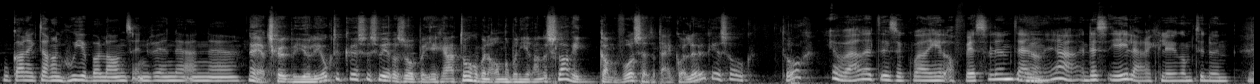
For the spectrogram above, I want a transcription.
hoe kan ik daar een goede balans in vinden? En, uh... nou ja, het scheurt bij jullie ook de kussens weer eens op. En je gaat toch op een andere manier aan de slag. Ik kan me voorstellen dat het eigenlijk wel leuk is ook. Toch? Jawel, het is ook wel heel afwisselend. En ja, ja het is heel erg leuk om te doen. Ja.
